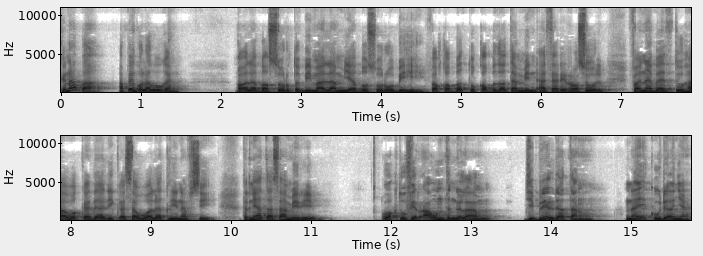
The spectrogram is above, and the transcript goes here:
Kenapa? Apa yang kau lakukan? Qala basurtu bima lam yabsuru bihi faqabattu qabdatan min athari rasul fanabadhtuha wa kadzalika sawwalat li nafsi. Ternyata Samiri waktu Firaun tenggelam, Jibril datang naik kudanya.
